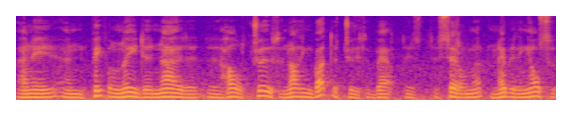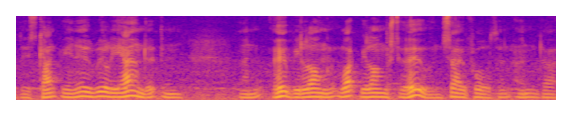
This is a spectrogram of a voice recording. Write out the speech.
and, and people need to know that the whole truth and nothing but the truth about this, the settlement and everything else of this country and who really owned it and, and who belong, what belongs to who and so forth and, and uh,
